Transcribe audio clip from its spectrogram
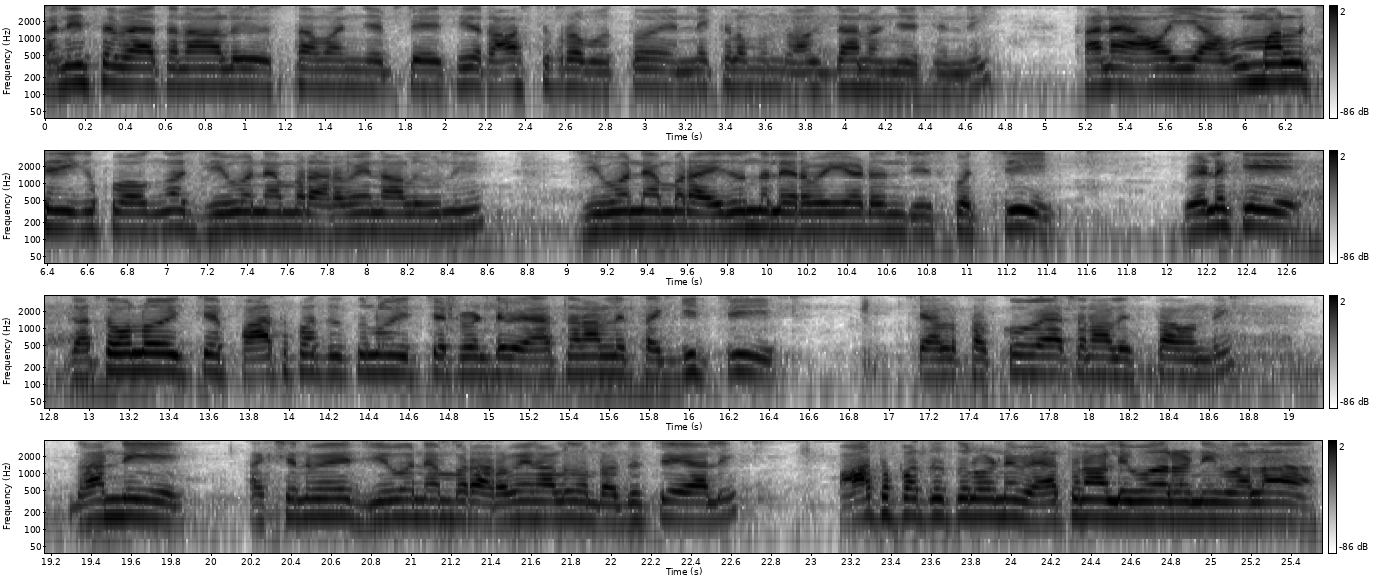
కనీస వేతనాలు ఇస్తామని చెప్పేసి రాష్ట్ర ప్రభుత్వం ఎన్నికల ముందు వాగ్దానం చేసింది. కానీ ఆ- ఈ అవమానాలు చేయకపోగా జీవో నెంబర్ అరవై నాలుగుని జీవో నెంబర్ ఐదు వందల ఇరవై ఏడుని తీసుకొచ్చి వీళ్ళకి గతంలో ఇచ్చే పాత పద్ధతిలో ఇచ్చేటువంటి వేతనాలని తగ్గించి చాలా తక్కువ వేతనాలు ఇస్తూ ఉంది. దాన్ని తక్షణమే జీవో నెంబర్ అరవై నాలుగును రద్దు చేయాలి. పాత పద్ధతిలోనే వేతనాలు ఇవ్వాలని వాళ్ళ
